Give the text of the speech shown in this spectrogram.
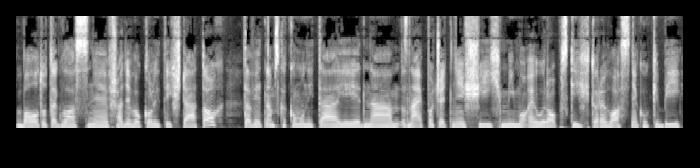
Bolo to tak vlastne všade v okolitých štátoch. Tá vietnamská komunita je jedna z najpočetnejších mimo európskych, ktoré vlastne ako keby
